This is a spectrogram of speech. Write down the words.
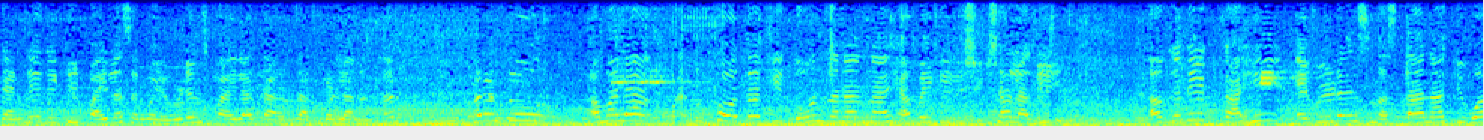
त्यांनी देखील पाहिलं सर्व एव्हिडन्स पाहिला त्या जात पडल्यानंतर परंतु आम्हाला फार दुःख होतं की दोन जणांना ह्यापैकी जी शिक्षा लागली अगदी काही एव्हिडन्स नसताना किंवा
